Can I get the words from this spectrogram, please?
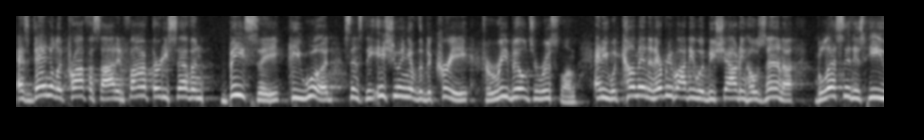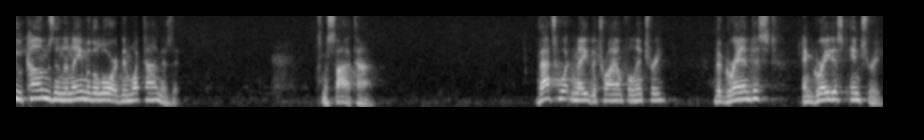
as Daniel had prophesied in 537 BC, he would, since the issuing of the decree to rebuild Jerusalem, and he would come in and everybody would be shouting, Hosanna, blessed is he who comes in the name of the Lord. Then what time is it? It's Messiah time. That's what made the triumphal entry the grandest and greatest entry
